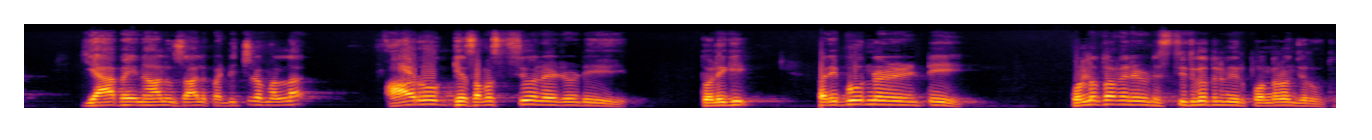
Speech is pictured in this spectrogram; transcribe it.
యాభై నాలుగు సార్లు పఠించడం వల్ల ఆరోగ్య సమస్య అనేటువంటి తొలగి పరిపూర్ణమైనటువంటి ఉన్నతమైనటువంటి స్థితిగతులు మీరు పొందడం జరుగుతుంది.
